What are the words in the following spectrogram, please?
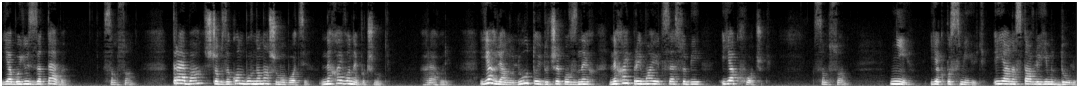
Я боюсь за тебе. Самсон. Треба, щоб закон був на нашому боці. Нехай вони почнуть. Грегорі. Я гляну люто, йдучи повз них, нехай приймають це собі, як хочуть. Самсон. Ні, як посміють, і я наставлю їм дулю.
